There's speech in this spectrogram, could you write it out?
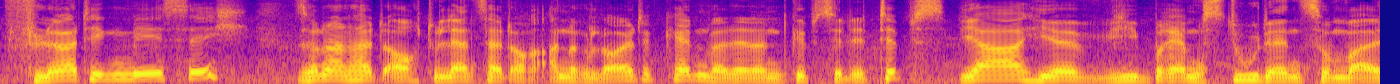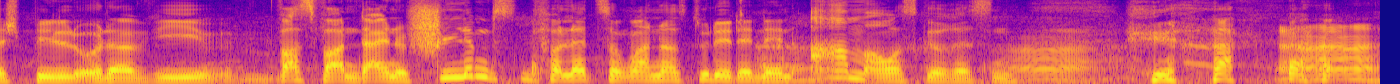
flirtingmäßig, sondern halt auch, du lernst halt auch andere Leute kennen, weil dann gibst du dir Tipps. Ja, hier, wie bremst du denn zum Beispiel? Oder wie, was waren deine schlimmsten Verletzungen? Wann hast du dir denn den Arm ausgerissen? Ja.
